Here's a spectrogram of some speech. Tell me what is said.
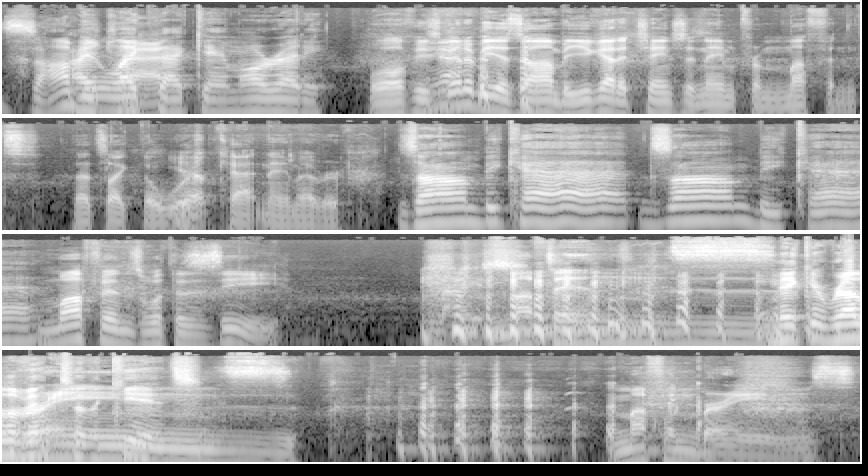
Zombie I like that game already. Well, if he's Yeah. gonna be a zombie, you got to change the name from Muffins. That's like the worst Yep. cat name ever. Zombie cat, zombie cat. Muffins with a Z. Nice. Muffins. Make it relevant to the kids. Muffin brains.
